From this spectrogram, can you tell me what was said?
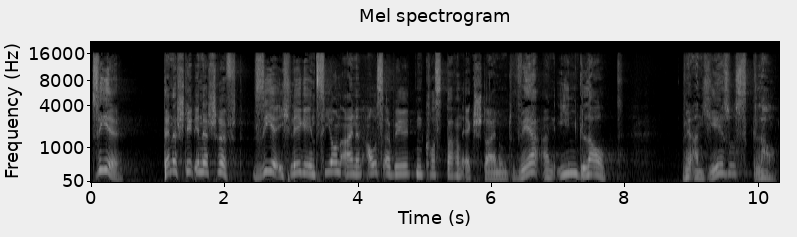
Siehe, denn es steht in der Schrift, siehe, ich lege in Zion einen auserwählten, kostbaren Eckstein und wer an ihn glaubt, wer an Jesus glaubt,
